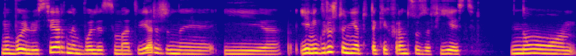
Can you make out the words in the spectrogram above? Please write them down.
мы более усердны, более самоотверженные. И я не говорю, что нету таких французов, есть. Но,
